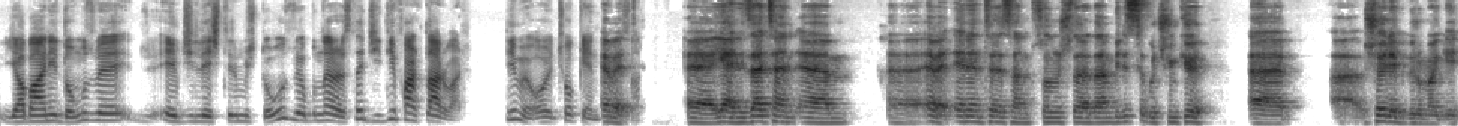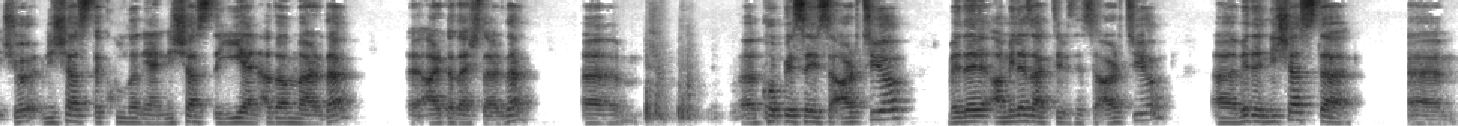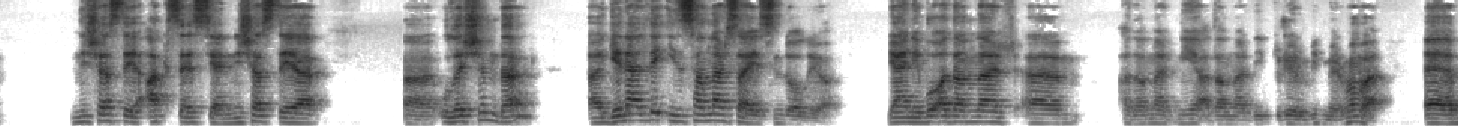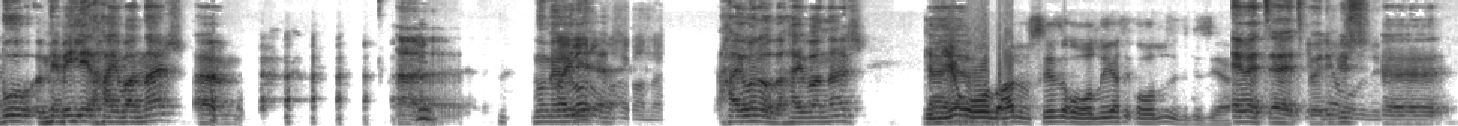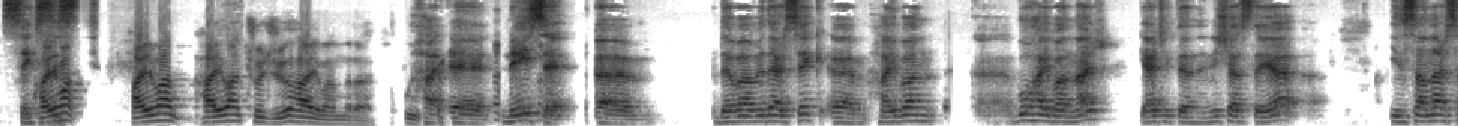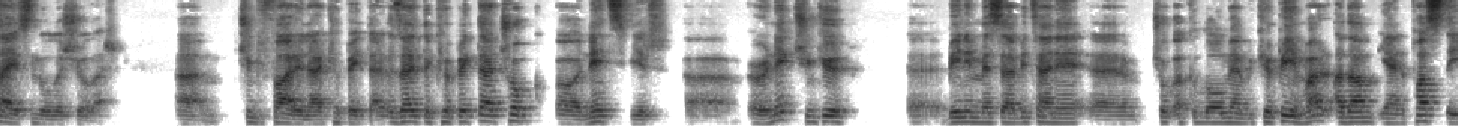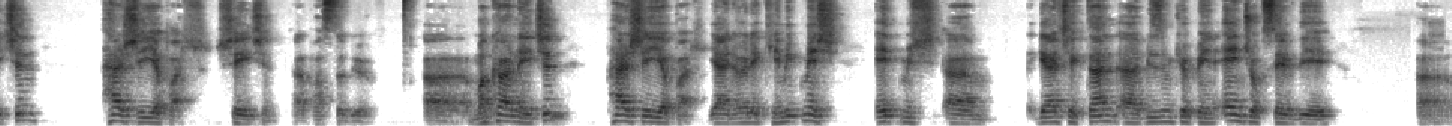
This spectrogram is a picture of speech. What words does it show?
yabani domuz ve evcilleştirilmiş domuz ve bunlar arasında ciddi farklar var. Değil mi? O çok enteresan. Evet. Ee, yani zaten e, ee, evet en enteresan sonuçlardan birisi bu çünkü e, e, şöyle bir duruma geçiyor. Nişasta kullan yani nişasta yiyen adamlarda e, arkadaşlarda kopya sayısı artıyor ve de amilaz aktivitesi artıyor ve de nişasta nişastaya akses yani nişastaya ulaşım da genelde insanlar sayesinde oluyor. Yani bu adamlar adamlar niye adamlar deyip duruyorum bilmiyorum ama e, bu memeli hayvanlar e, e, bu memeli hayvan oğlu hayvanlar. Hayvan oğlu hayvanlar Niye ee, oğlu abi? Siz de oğlu, oğlu dediniz ya. Evet evet böyle bir e, seksist. Hayvan, hayvan, hayvan çocuğu hayvanlara. Ha, e, neyse e, devam edersek e, hayvan e, bu hayvanlar gerçekten de nişastaya insanlar sayesinde ulaşıyorlar. Çünkü fareler, köpekler, özellikle köpekler çok net bir örnek. Çünkü benim mesela bir tane çok akıllı olmayan bir köpeğim var. Adam yani pasta için her şeyi yapar. Şey için, pasta diyorum. Makarna için her şeyi yapar. Yani öyle kemikmiş, etmiş gerçekten bizim köpeğin en çok sevdiği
